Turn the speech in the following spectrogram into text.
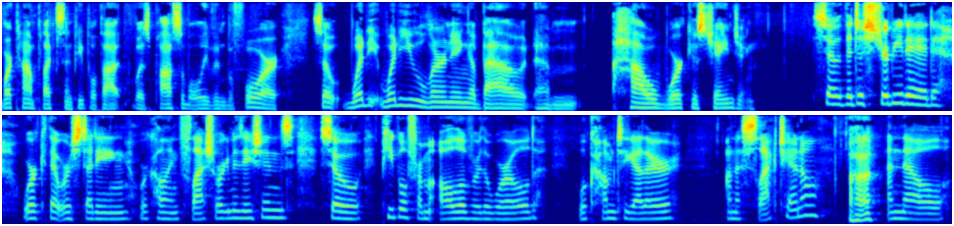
more complex than people thought was possible even before. So what do what are you learning about um, how work is changing? So the distributed work that we're studying, we're calling flash organizations. So people from all over the world will come together on a Slack channel, and they'll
